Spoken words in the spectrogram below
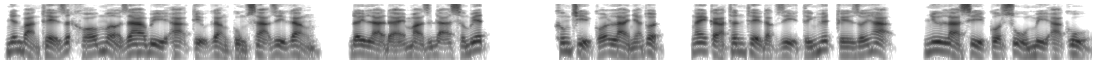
Nhân bản thể rất khó mở ra bị hạ cựu gẳng cùng xạ dị gẳng, đây là đại mạc đã sớm biết. Không chỉ có là nhãn thuật, ngay cả thân thể đặc dị tính huyết kế giới hạn, như là xỉ cột sủ mị ạ cụ,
